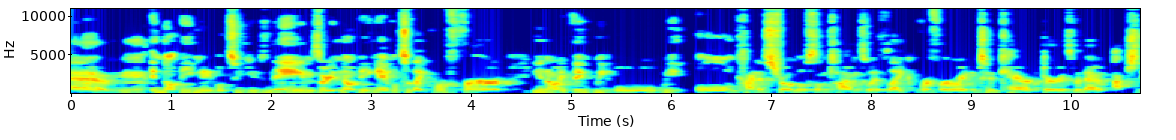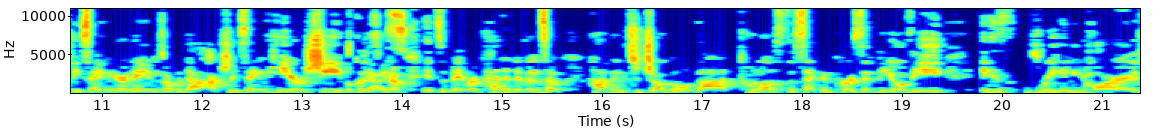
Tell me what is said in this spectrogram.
um, not being able to use names or not being able to like refer, you know, I think we all, we all kind of struggle sometimes with like referring to characters without actually saying their names or without actually saying he or she because, yes. you know, it's a bit repetitive. And so having to juggle that plus the second person POV is really hard,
